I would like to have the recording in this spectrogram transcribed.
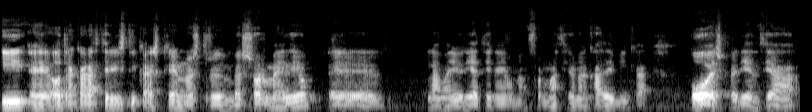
Y eh, otra característica es que nuestro inversor medio, eh, la mayoría tiene una formación académica o experiencia,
